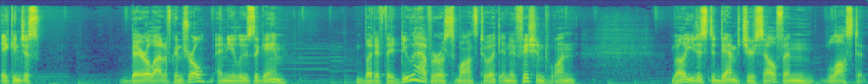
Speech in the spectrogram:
it can just barrel out of control and you lose the game. But if they do have a response to it, an efficient one, well, you just did damage yourself and lost it.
